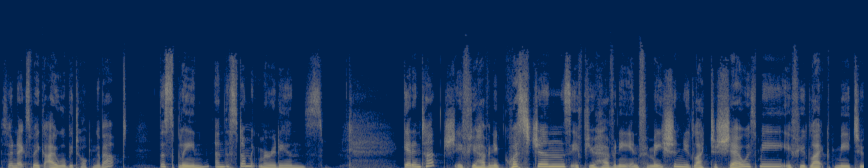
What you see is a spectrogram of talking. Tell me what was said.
So, next week I will be talking about the spleen and the stomach meridians. Get in touch if you have any questions, if you have any information you'd like to share with me, if you'd like me to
